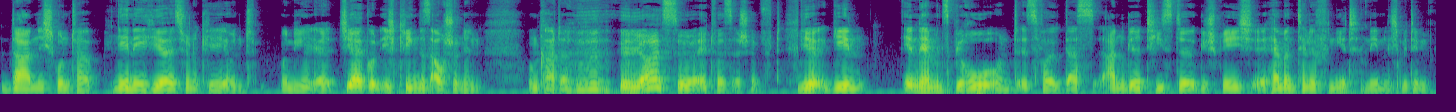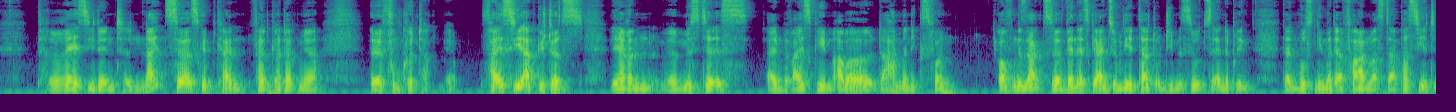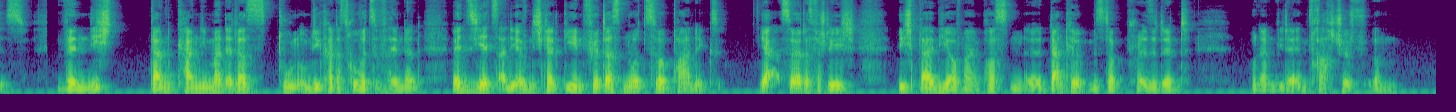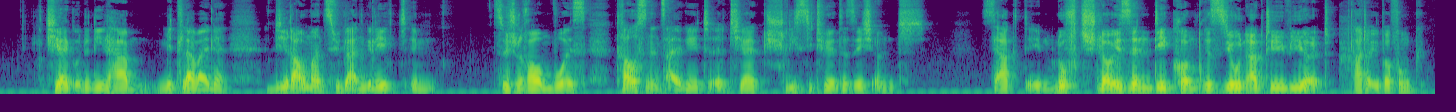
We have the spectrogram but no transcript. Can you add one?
da nicht runter. Nee, nee, hier ist schon okay. Und, und die äh, und ich kriegen das auch schon hin. Und Carter, ja, äh, etwas erschöpft. Wir gehen in Hammonds Büro und es folgt das angeteaste Gespräch. Äh, Hammond telefoniert nämlich mit dem Präsidenten. Nein, Sir, es gibt keinen Feindkontakt mehr, äh, Funkkontakt mehr. Falls sie abgestürzt wären, äh, müsste es einen Beweis geben, aber da haben wir nichts von. Offen gesagt, Sir, wenn es nicht überlebt hat und die Mission zu Ende bringt, dann muss niemand erfahren, was da passiert ist. Wenn nicht, dann kann niemand etwas tun, um die Katastrophe zu verhindern. Wenn sie jetzt an die Öffentlichkeit gehen, führt das nur zur Panik. Ja, Sir, das verstehe ich. Ich bleibe hier auf meinem Posten. Äh, danke, Mr. President. Und dann wieder im Frachtschiff. Ähm, Tialk und O'Neill haben mittlerweile die Raumanzüge angelegt im Zwischenraum, wo es draußen ins All geht. Äh, Tialk schließt die Tür hinter sich und sagt eben Luftschleusen Dekompression aktiviert. Hat er über Funk?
